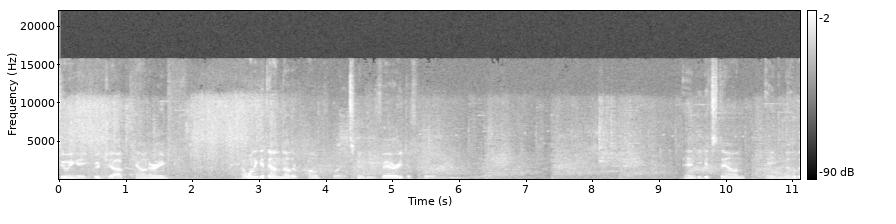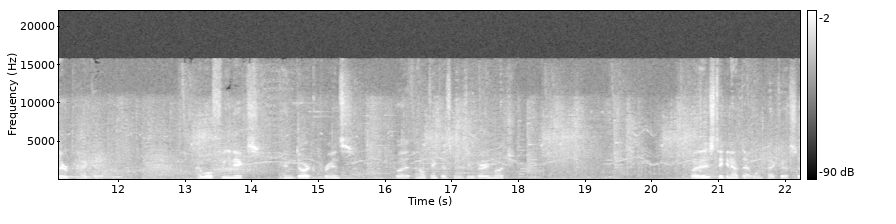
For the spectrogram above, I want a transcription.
doing a good job countering. I want to get down another pump, but it's going to be very difficult. And he gets down another P.E.K.K.A. I will Phoenix and Dark Prince, but I don't think that's going to do very much. But it is taking out that one P.E.K.K.A, so...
